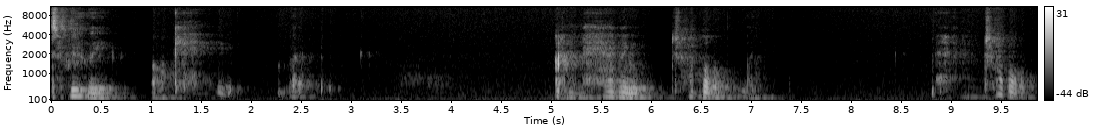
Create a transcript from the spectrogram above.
It's really okay, but I'm having trouble, like, having trouble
